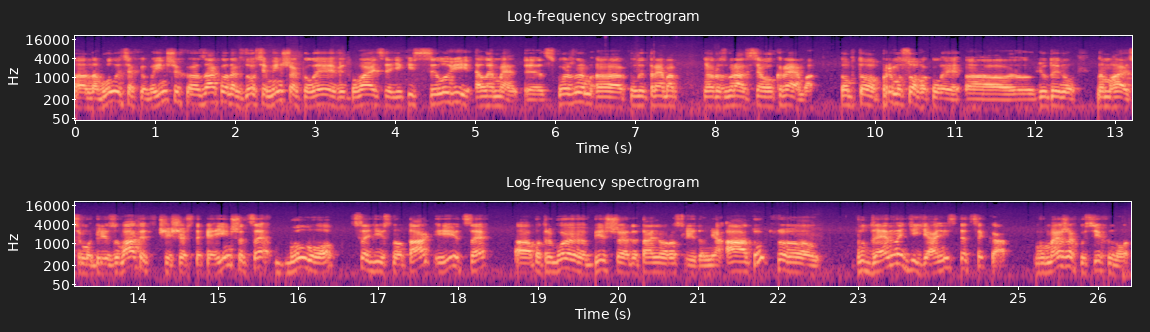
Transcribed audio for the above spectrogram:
е, На вулицях в інших е, закладах зовсім інша, коли відбуваються якісь силові елементи з кожним, е, коли треба розбиратися окремо. Тобто примусово, коли е, людину намагаються мобілізувати чи щось таке інше, це було це дійсно так, і це е, потребує більш детального розслідування. А тут е, буденна діяльність ТЦК в межах усіх норм.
